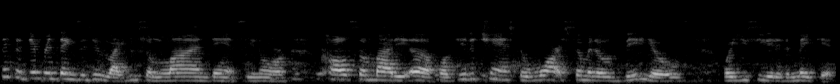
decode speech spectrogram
think of different things to do, like do some line dancing or call somebody up or get a chance to watch some of those videos where you see it to make it.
